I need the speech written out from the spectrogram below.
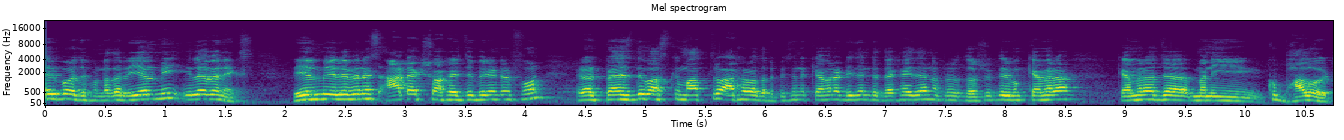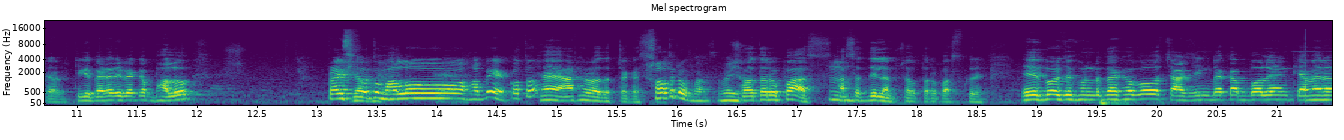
এরপর যে ফোনটা Realme eleven X Realme eleven X আট একশো আঠাশ ভেরিয়েন্টের ফোন এটার প্রাইস দেবো আজকে মাত্র আঠারো হাজার। পিছনে ক্যামেরা ডিজাইনটা দেখাই দেন আপনার দর্শকদের। এবং ক্যামেরা ক্যামেরা যা মানে খুব ভালো এটার। ঠিক আছে ব্যাটারি ব্যাকআপ ভালো। প্রাইসটা তো ভালো হবে? কত? হ্যাঁ হাজার টাকা। ভাই। পাস আচ্ছা দিলাম সতেরো পাস করে। এরপর যে ফোনটা দেখাবো চার্জিং ব্যাকআপ বলেন ক্যামেরা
